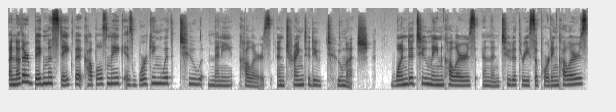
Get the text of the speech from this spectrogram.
Another big mistake that couples make is working with too many colors and trying to do too much. One to two main colors and then two to three supporting colors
